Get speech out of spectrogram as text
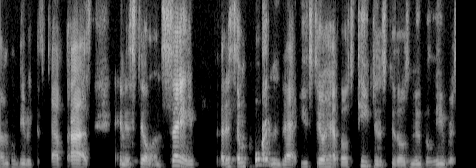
unbeliever gets baptized and is still unsaved, that it's important that you still have those teachings to those new believers.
